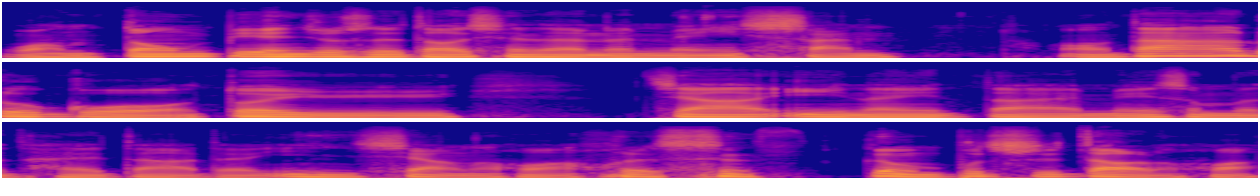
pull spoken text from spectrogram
往东边就是到现在的眉山哦。大家如果对于嘉义那一带没什么太大的印象的话，或者是根本不知道的话，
